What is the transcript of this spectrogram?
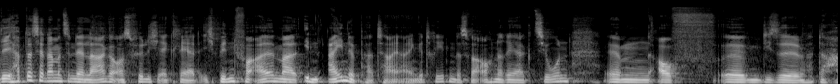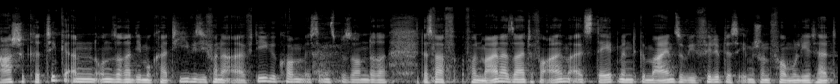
ich habe das ja damals in der Lage ausführlich erklärt. Ich bin vor allem mal in eine Partei eingetreten. Das war auch eine Reaktion ähm, auf ähm, diese harsche Kritik an unserer Demokratie, wie sie von der AfD gekommen ist insbesondere. Das war von meiner Seite vor allem als Statement gemeint, so wie Philipp das eben schon formuliert hat.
